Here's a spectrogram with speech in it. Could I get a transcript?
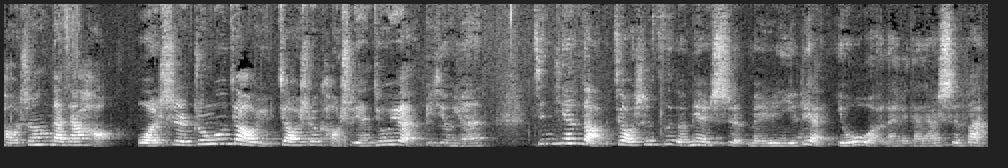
考生，大家好，我是中公教育教师考试研究院毕静媛。今天的教师资格面试每日一练由我来给大家示范，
